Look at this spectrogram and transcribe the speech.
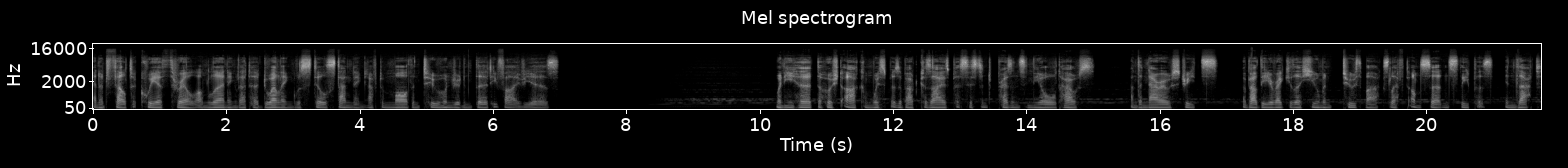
and had felt a queer thrill on learning that her dwelling was still standing after more than two hundred and thirty five years. when he heard the hushed Arkham whispers about Keziah's persistent presence in the old house and the narrow streets, about the irregular human tooth marks left on certain sleepers in that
